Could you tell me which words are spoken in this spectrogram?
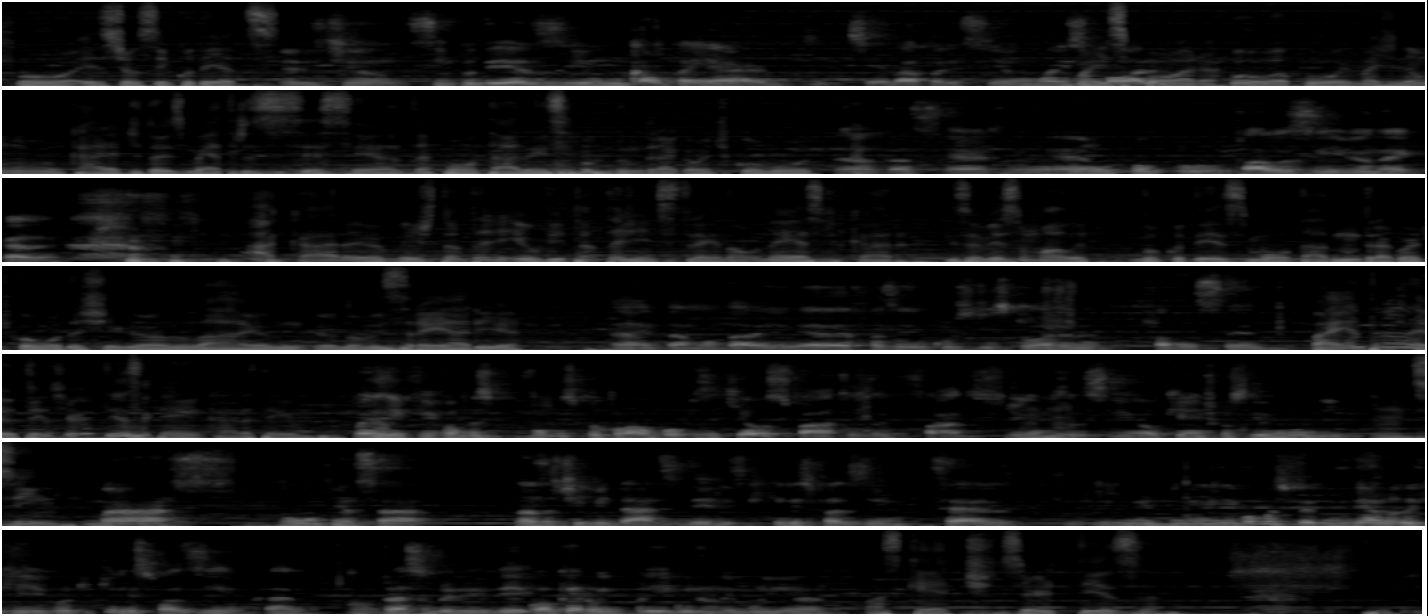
Boa, eles tinham cinco dedos? Eles tinham cinco dedos e um calcanhar, que, sei lá, parecia uma espora. Uma espora. Boa, boa. Imagina um cara de 2,60 metros e montado em cima de um dragão de Komodo. Não, tá certo, né? É um pouco plausível, né, cara? ah, cara, eu vejo tanta gente, eu vi tanta gente estranha na Unesp, cara. E se eu visse um maluco desse montado num dragão de Komodo chegando lá, eu, eu não me estranharia. Ah, então montar ele é fazer curso de história, né? Fala sério. Vai entrar, eu tenho certeza que tem, cara, tem. Mas enfim, vamos, vamos especular um pouco. Isso aqui é os fatos, né? Fatos, digamos uhum. assim. É o que a gente conseguiu reunir. Hum, sim. Mas, vamos pensar nas atividades deles. O que, que eles faziam? Sério, me, me, vamos me ajuda aqui, Igor. O que, que eles faziam, cara? Oh. Pra sobreviver? Qual era o emprego de um lemuriano? Basquete, certeza.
